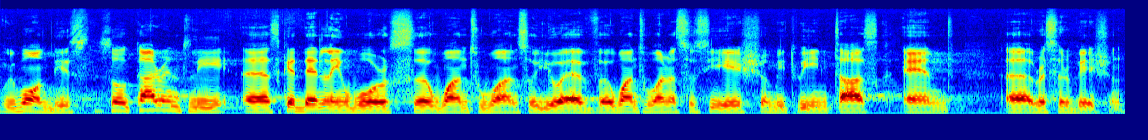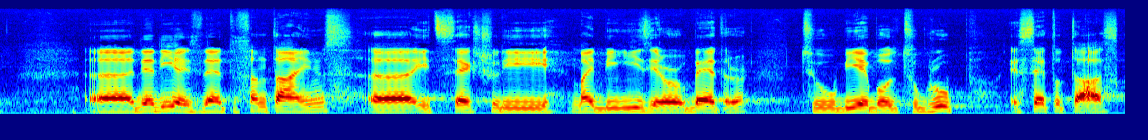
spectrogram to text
we want this? So currently, uh, scheduling works one-to-one. Uh, -one. So you have one-to-one -one association between task and uh, reservation. Uh, the idea is that sometimes uh, it's actually might be easier or better to be able to group a set of tasks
